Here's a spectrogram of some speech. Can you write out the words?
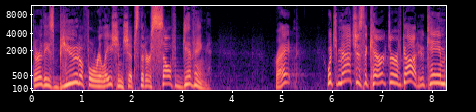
There are these beautiful relationships that are self giving, right? Which matches the character of God, who came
